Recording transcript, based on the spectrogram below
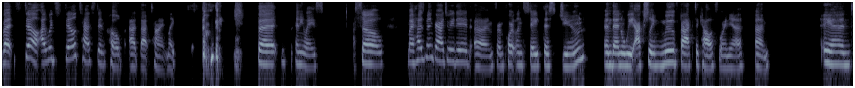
but still, I would still test and hope at that time. Like, but, anyways, so my husband graduated um, from Portland State this June, and then we actually moved back to California. Um, and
